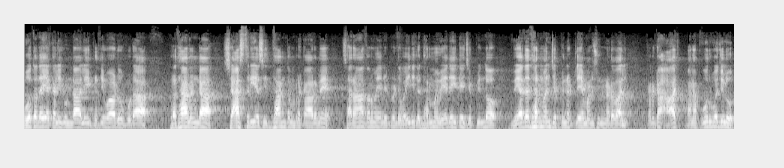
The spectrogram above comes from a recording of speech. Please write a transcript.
భూతదయ కలిగి ఉండాలి. ప్రతివాడు కూడా ప్రధానంగా శాస్త్రీయ సిద్ధాంతం ప్రకారమే సనాతనమైనటువంటి వైదిక ధర్మం ఏదైతే చెప్పిందో వేదధర్మం చెప్పినట్లే మనుషులు నడవాలి. కనుక ఆ మన పూర్వజులు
